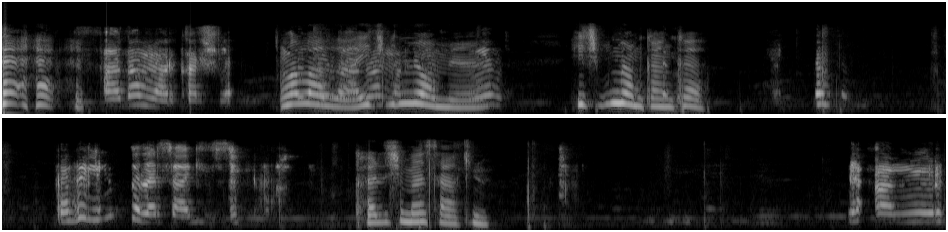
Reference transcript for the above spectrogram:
Adam var karşıda. Allah Allah hiç Adam var. bilmiyorum ya. Niye- Hiç bilmiyorum kanka. Kanka niye bu kadar sakinsin? Kardeşim ben sakinim. Anlıyorum.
